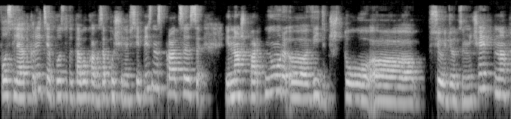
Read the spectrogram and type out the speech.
После открытия, после того, как запущены все бизнес-процессы, и наш партнер э, видит, что э, все идет замечательно,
